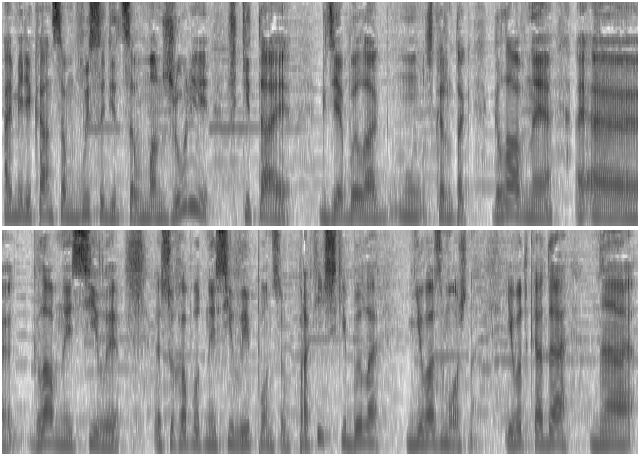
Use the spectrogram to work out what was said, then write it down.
американцам высадиться в Манчжурии, в Китае, где была, ну, скажем так, главная, э, э главные силы, сухопутные силы японцев, практически было невозможно. И вот когда на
